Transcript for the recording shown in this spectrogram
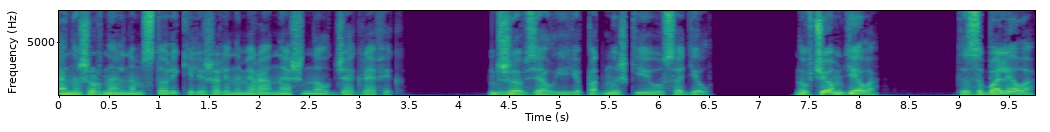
а на журнальном столике лежали номера National Geographic. Джо взял ее подмышки и усадил. «Ну в чем дело? Ты заболела?»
